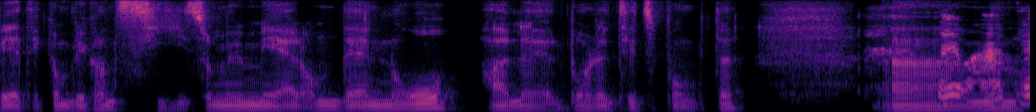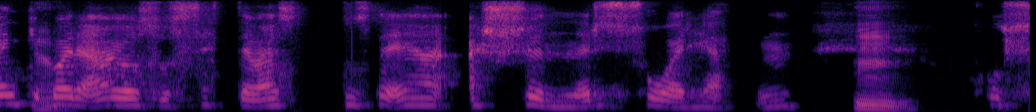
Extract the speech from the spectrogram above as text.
vet ikke om vi kan si så mye mer om det nå, eller på det tidspunktet. Um, Nei, jeg tenker bare, jeg har jo også sett det, og jeg, det er, jeg skjønner sårheten mm. hos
